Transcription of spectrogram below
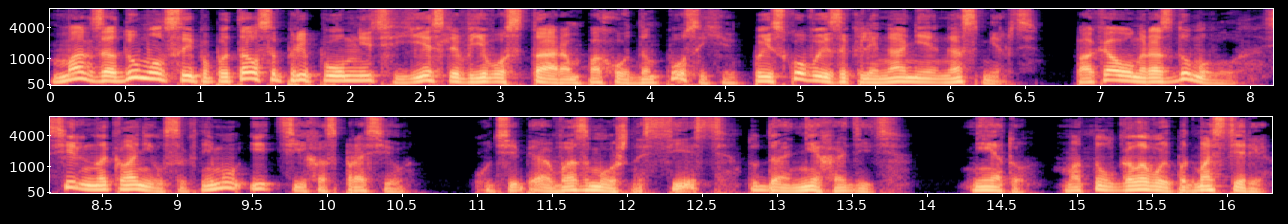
Маг задумался и попытался припомнить, есть ли в его старом походном посохе поисковые заклинания на смерть. Пока он раздумывал, сильно наклонился к нему и тихо спросил. «У тебя возможность есть туда не ходить?» «Нету», — мотнул головой подмастерье.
